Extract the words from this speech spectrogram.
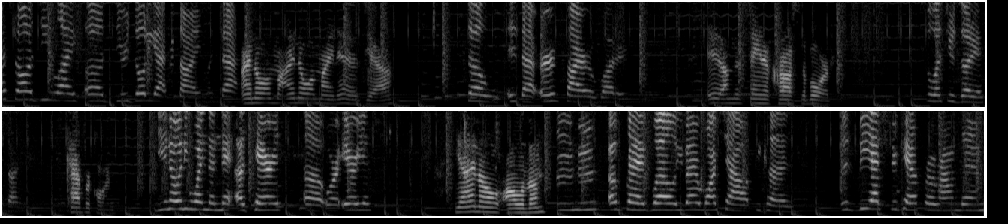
astrology like uh your zodiac sign like that? I know. what mi- I know what mine is. Yeah. So is that Earth, fire, or water? It, I'm just saying across the board. So what's your zodiac sign? Capricorn. Do you know anyone in the uh, Taurus uh, or Aries? Yeah, I know all of them. Mm-hmm. Okay, well, you better watch out because just be extra careful around them.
